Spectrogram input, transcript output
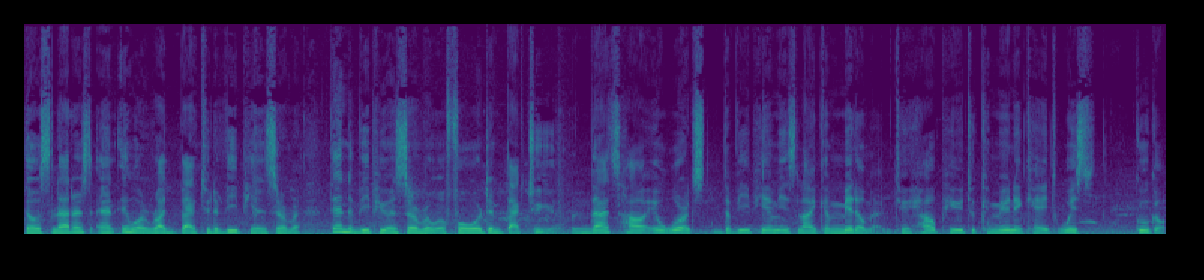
those letters and it will write back to the VPN server. Then the VPN server will forward them back to you. And that's how it works. The VPN is like a middleman to help you to communicate with Google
